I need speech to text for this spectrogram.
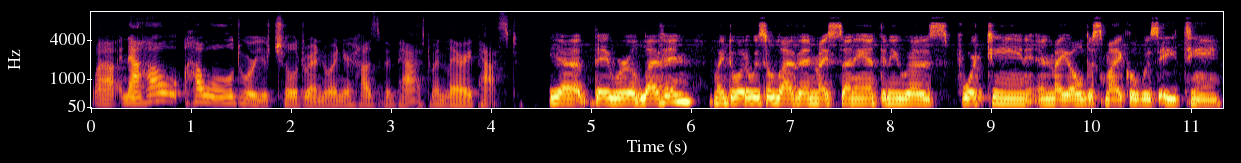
Wow. Now, how how old were your children when your husband passed? When Larry passed? Yeah, they were 11. My daughter was 11. My son Anthony was 14, and my oldest Michael was 18.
